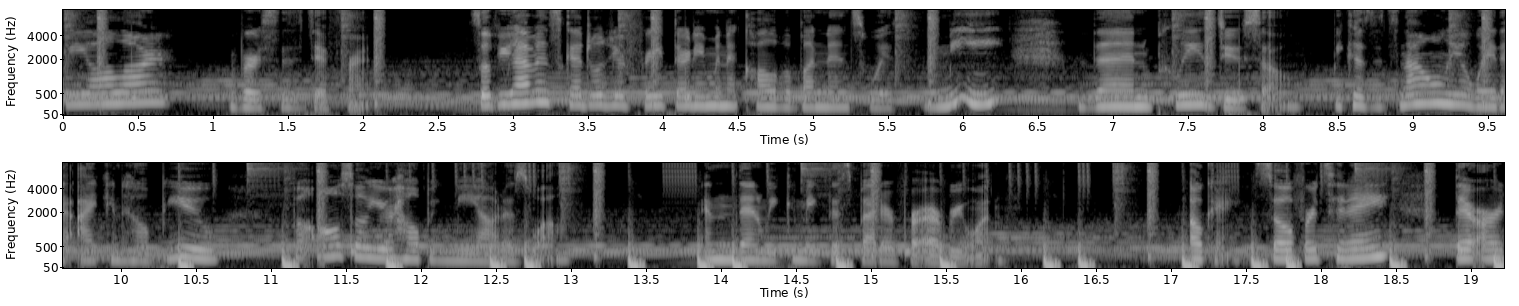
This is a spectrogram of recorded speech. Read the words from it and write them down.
we all are versus different. So if you haven't scheduled your free 30 minute call of abundance with me, then please do so because it's not only a way that I can help you, but also you're helping me out as well. And then we can make this better for everyone. Okay, so for today, there are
